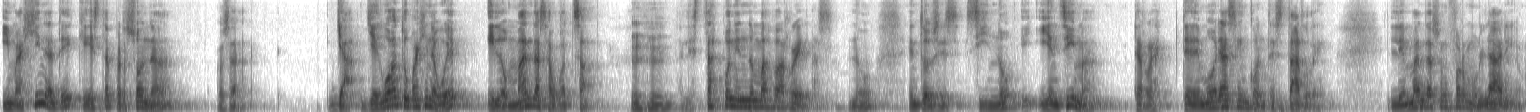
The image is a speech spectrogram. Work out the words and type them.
imagínate que esta persona, o sea, ya llegó a tu página web y lo mandas a WhatsApp. Le estás poniendo más barreras, ¿no? Entonces, si no, y, encima te, te demoras en contestarle, le mandas un formulario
